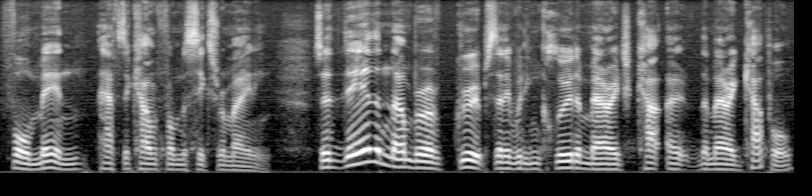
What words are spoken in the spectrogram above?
four men have to come from the six remaining. So they're the number of groups that it would include a marriage, uh, the married couple,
